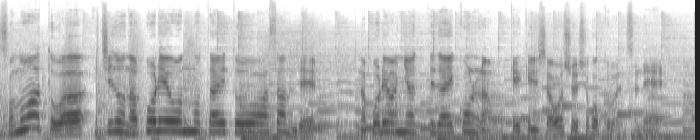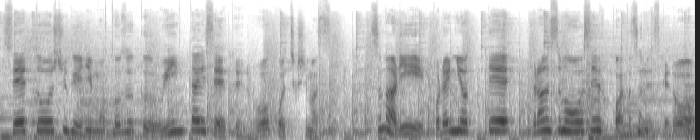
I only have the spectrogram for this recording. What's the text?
その後は一度ナポレオンの台頭を挟んでナポレオンによって大混乱を経験した欧州諸国はですね政党主義に基づくウィーン体制というのを構築します。つまりこれによってフランスも王政復古を果たすんですけど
